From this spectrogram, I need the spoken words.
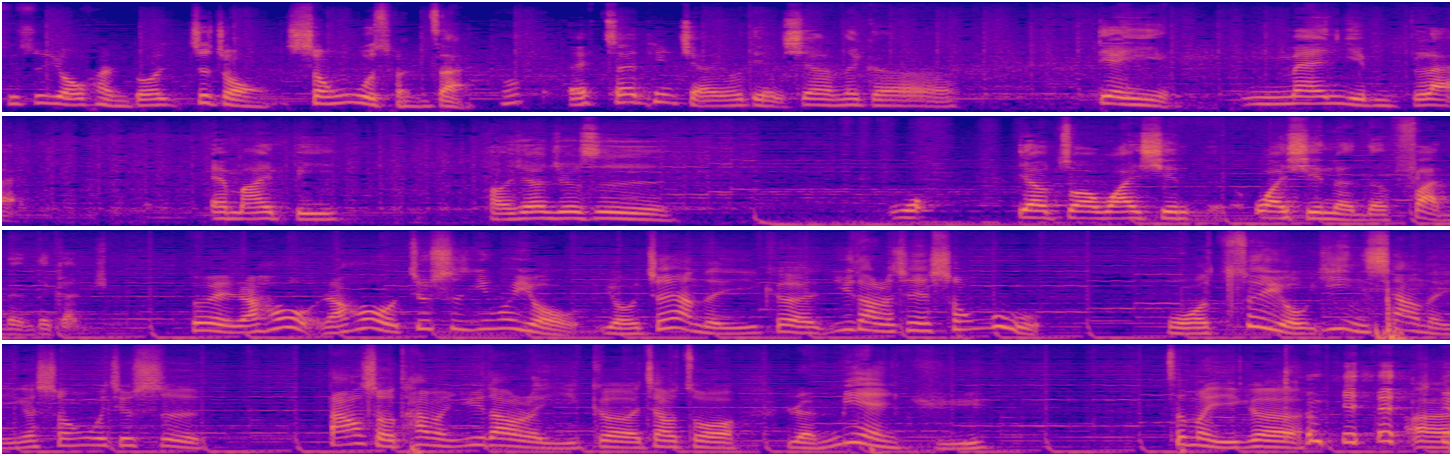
其实有很多这种生物存在。哦，哎，这听起来有点像那个电影《Man in Black》（MIB），好像就是我要抓外星外星人的犯人的感觉。对，然后然后就是因为有有这样的一个遇到了这些生物。我最有印象的一个生物就是，当时他们遇到了一个叫做人面鱼，这么一个呃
